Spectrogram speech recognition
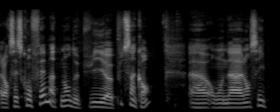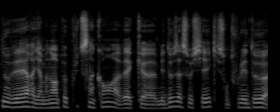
Alors c'est ce qu'on fait maintenant depuis euh, plus de 5 ans. Euh, on a lancé HypnoVR il y a maintenant un peu plus de 5 ans avec euh, mes deux associés qui sont tous les deux euh,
